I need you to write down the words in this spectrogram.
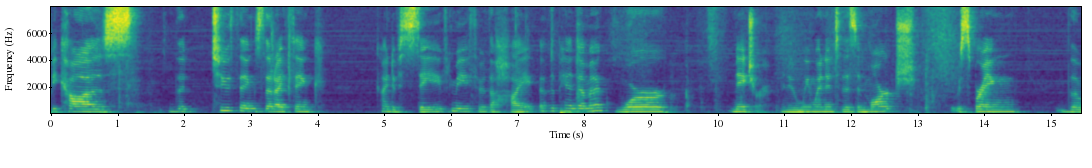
because the two things that I think kind of saved me through the height of the pandemic were nature. You know, we went into this in March, it was spring, the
